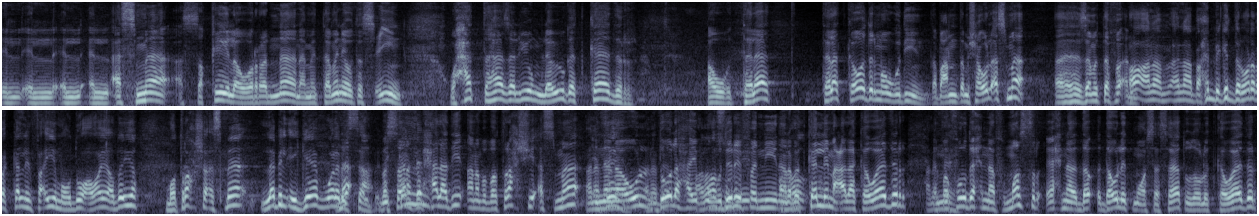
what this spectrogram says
ال ال ال الأسماء الثقيلة والرنانة من 98 وحتى هذا اليوم لا يوجد كادر أو ثلاث ثلاث كوادر موجودين؟ طبعا مش هقول أسماء. آه، زي ما اتفقنا. آه أنا أنا بحب جدا وأنا بتكلم في أي موضوع أو اي قضية ما اطرحش أسماء لا بالإيجاب ولا لا بالسلب. بس أنا في الحالة دي أنا ما بطرحش أسماء أنا إن أنا أقول أنا دول هيبقوا مدير إيه؟ فنيين. أنا أنا بتكلم على كوادر أنا المفروض إحنا في مصر إحنا دو- دولة مؤسسات ودولة كوادر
